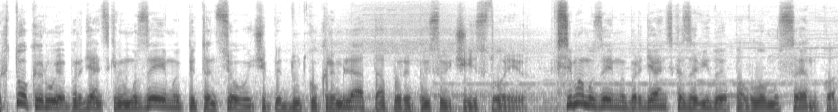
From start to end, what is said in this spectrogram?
хто керує бердянськими музеями, підтанцьовуючи під дудку Кремля та переписуючи історію? Всіма музеями Бердянська завідує Павло Мусенко,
